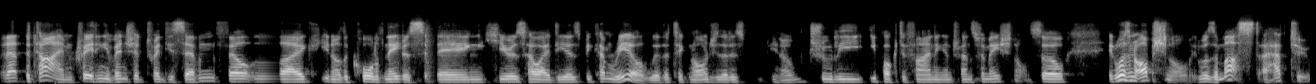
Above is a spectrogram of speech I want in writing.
But at the time, creating a venture at 27 felt like you know the call of nature saying here's how ideas become real with a technology that is you know truly epoch defining and transformational. So it wasn't optional. It was a must. I had to.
